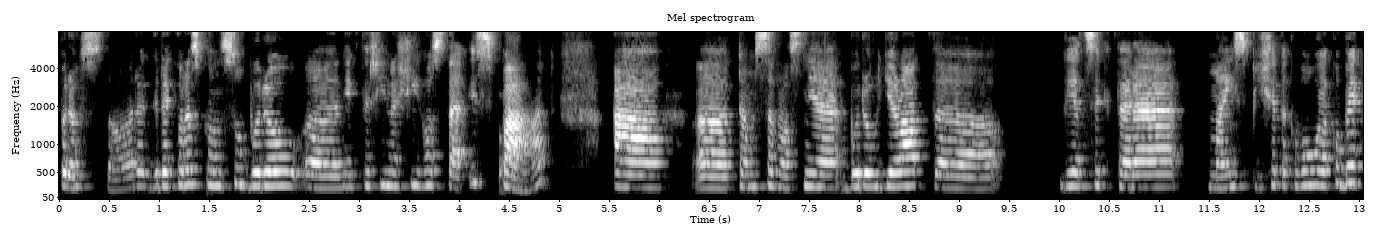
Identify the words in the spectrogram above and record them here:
prostor, kde konec konců budou uh, někteří naši hosté i spát a uh, tam se vlastně budou dělat věci, které mají spíše takovou jakoby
